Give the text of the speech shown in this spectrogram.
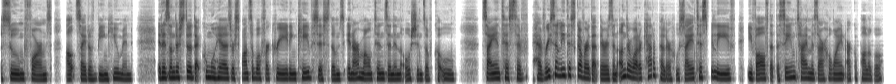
assume forms outside of being human. It is understood that Kumuhea is responsible for creating cave systems in our mountains and in the oceans of Ka'u. Scientists have, have recently discovered that there is an underwater caterpillar who scientists believe evolved at the same time as our Hawaiian archipelago.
